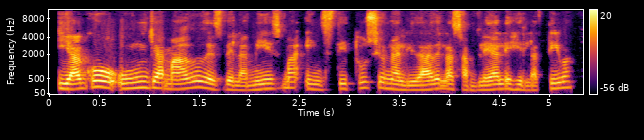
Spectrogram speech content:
y hago un llamado desde la misma institucionalidad de la Asamblea Legislativa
